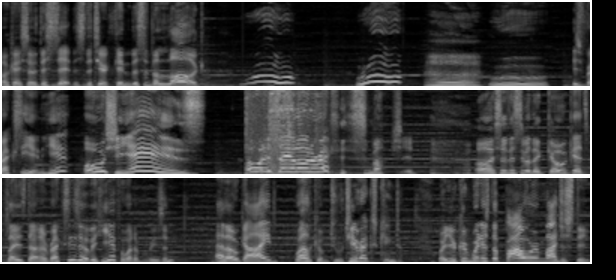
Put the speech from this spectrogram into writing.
Okay, so this is it. This is the T-Rex Kingdom. This is the log. Woo. Woo. Ooh. Is Rexy in here? Oh, she is. I want to say hello to Rexy. Smashing. Oh, so this is where the goat gets placed down. And Rexy's over here for whatever reason. Hello, guide. Welcome to T-Rex Kingdom, where you can witness the power and majesty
